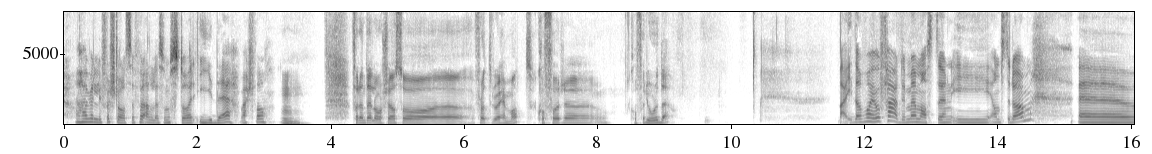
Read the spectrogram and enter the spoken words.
jeg har veldig forståelse for alle som står i det, i hvert fall. Mm. For en del år siden så eh, flytter du hjem igjen. Hvorfor, eh, hvorfor gjorde du det? Nei, da var jeg jo ferdig med masteren i Amsterdam. Eh,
